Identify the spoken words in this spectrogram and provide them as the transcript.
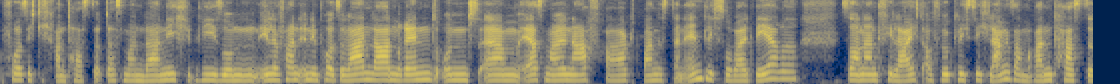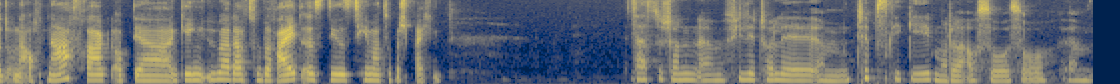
vorsichtig rantastet, dass man da nicht wie so ein Elefant in den Porzellanladen rennt und ähm, erstmal nachfragt, wann es dann endlich soweit wäre, sondern vielleicht auch wirklich sich langsam rantastet und auch nachfragt, ob der Gegenüber dazu bereit ist, dieses Thema zu besprechen. Jetzt hast du schon ähm, viele tolle ähm, Tipps gegeben oder auch so, so ähm,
